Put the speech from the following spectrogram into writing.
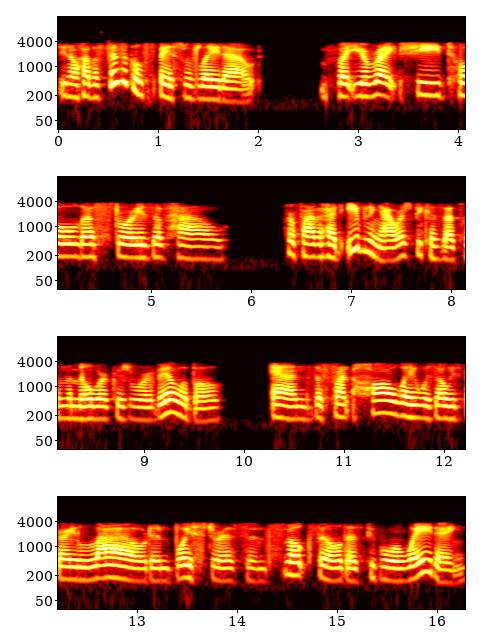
you know, how the physical space was laid out. But you're right. She told us stories of how her father had evening hours because that's when the mill workers were available and the front hallway was always very loud and boisterous and smoke filled as people were waiting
